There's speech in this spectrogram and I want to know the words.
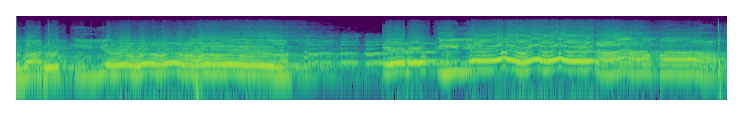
એવા રોકી લ્યો. એ રોકી લ્યો રામા.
